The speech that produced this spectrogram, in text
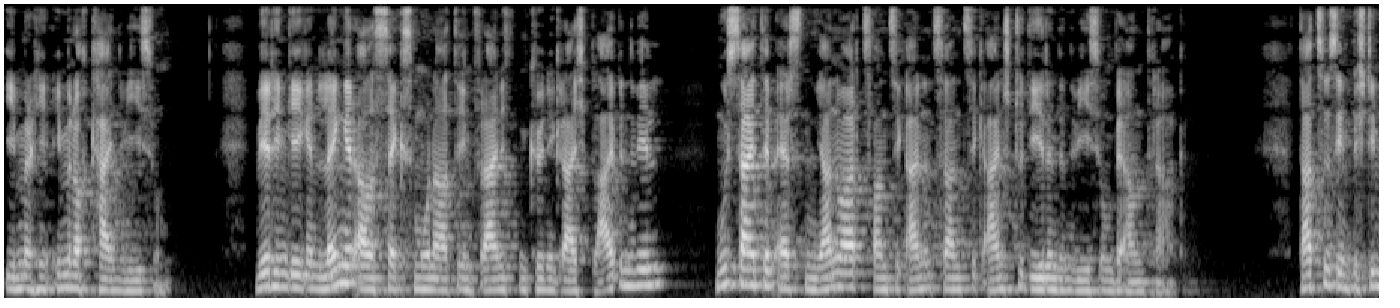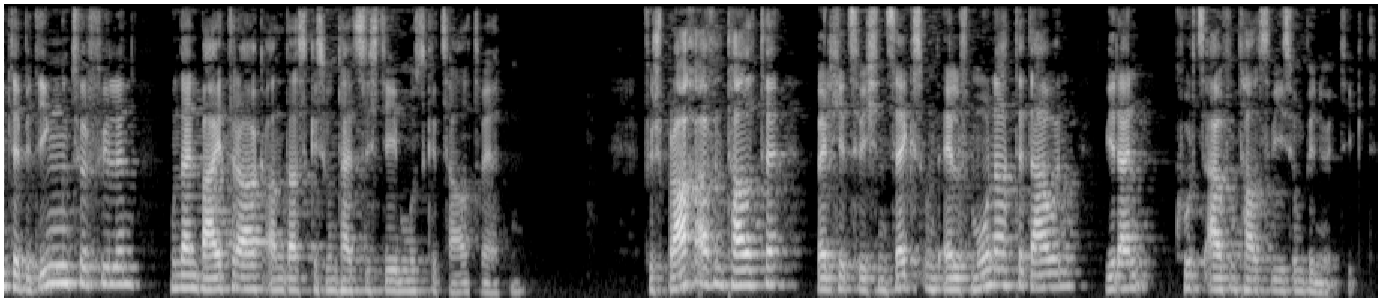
immer, immer noch kein Visum. Wer hingegen länger als sechs Monate im Vereinigten Königreich bleiben will, muss seit dem 1. Januar 2021 ein Studierendenvisum beantragen. Dazu sind bestimmte Bedingungen zu erfüllen und ein Beitrag an das Gesundheitssystem muss gezahlt werden. Für Sprachaufenthalte, welche zwischen sechs und elf Monate dauern, wird ein Kurzaufenthaltsvisum benötigt.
